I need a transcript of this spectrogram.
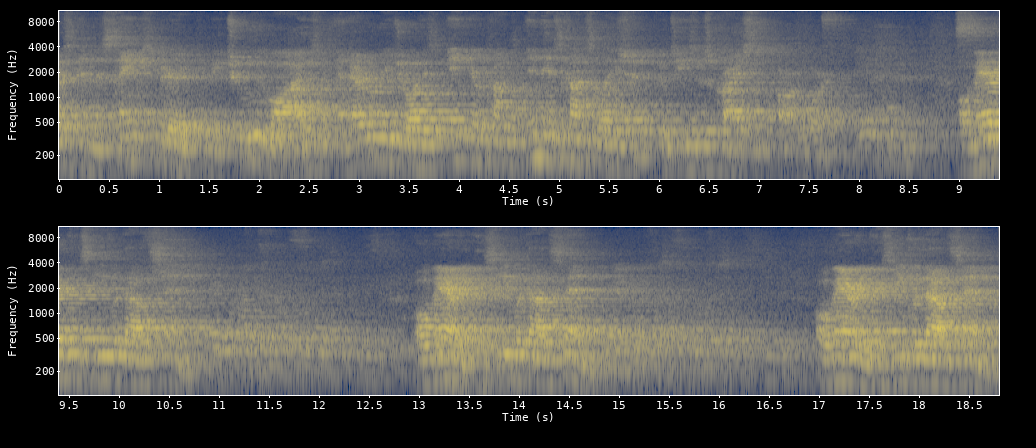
us in the same spirit to be truly wise and ever rejoice in, your in his consolation through Jesus Christ our Lord. O Mary, conceived without sin. O Mary, conceived without sin. O Mary, conceived without sin.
